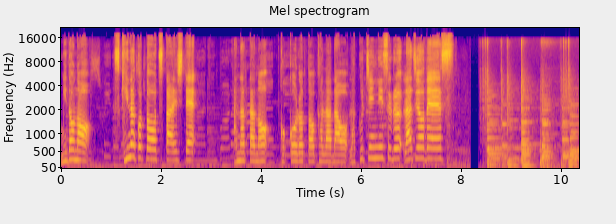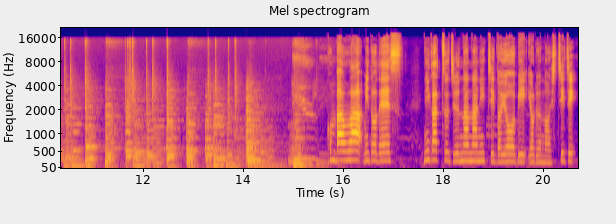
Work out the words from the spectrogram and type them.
ミドの好きなことをお伝えしてあなたの心と体を楽ちんにするラジオです。こんばんはミドです。2月17日土曜日夜の7時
